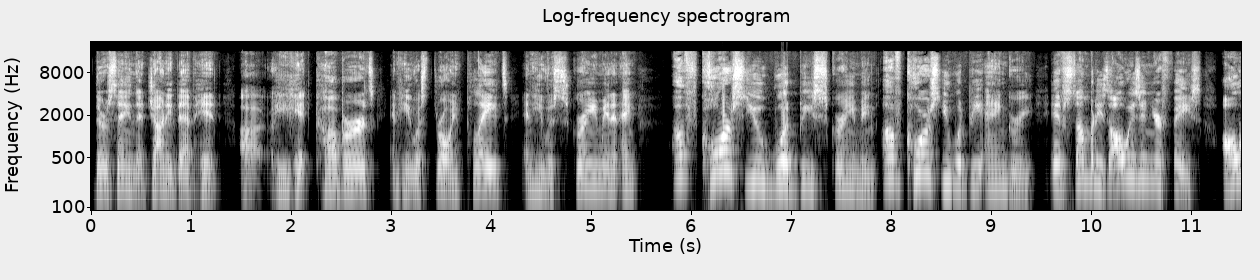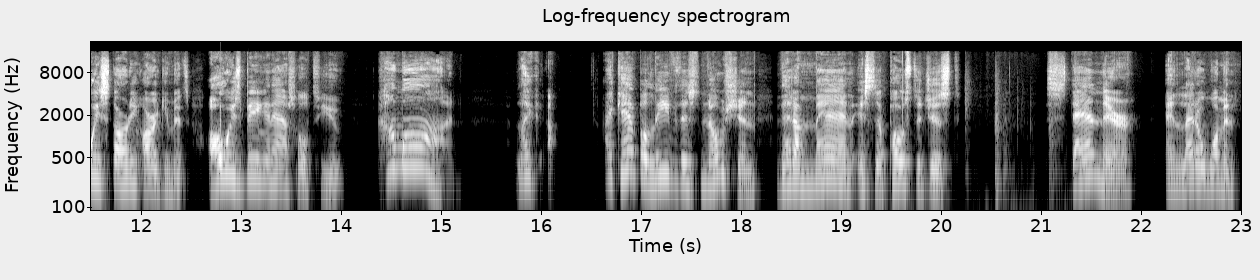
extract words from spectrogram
They're saying that Johnny Depp hit, uh, he hit cupboards and he was throwing plates and he was screaming and, and of course you would be screaming. Of course you would be angry if somebody's always in your face, always starting arguments, always being an asshole to you. Come on. Like, I can't believe this notion that a man is supposed to just stand there and let a woman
